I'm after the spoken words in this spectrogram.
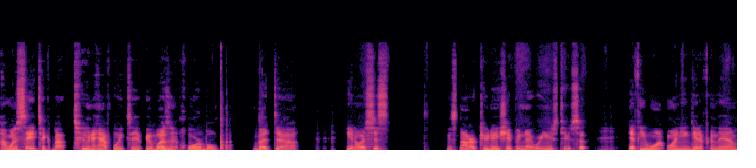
I want to say it took about two and a half weeks. It, it wasn't horrible, but, uh, you know, it's just, it's not our two day shipping that we're used to. So if you want one, you can get it from them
